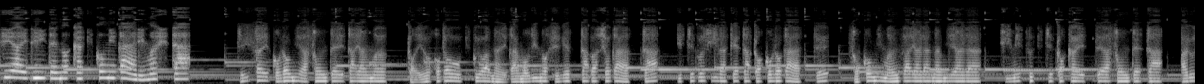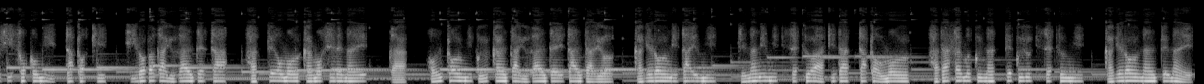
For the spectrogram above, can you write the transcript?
じ ID での書き込みがありました。小さい頃に遊んでいた山、というほど大きくはないが森の茂った場所があった。一部開けたところがあって、そこに漫画やら何やら、秘密基地とか言って遊んでた。ある日そこに行った時、広場が歪んでた。はって思うかもしれない。が、本当に空間が歪んでいたんだよ。かげろうみたいに、ちなみに季節は秋だったと思う。肌寒くなってくる季節に、かげろうなんてない。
